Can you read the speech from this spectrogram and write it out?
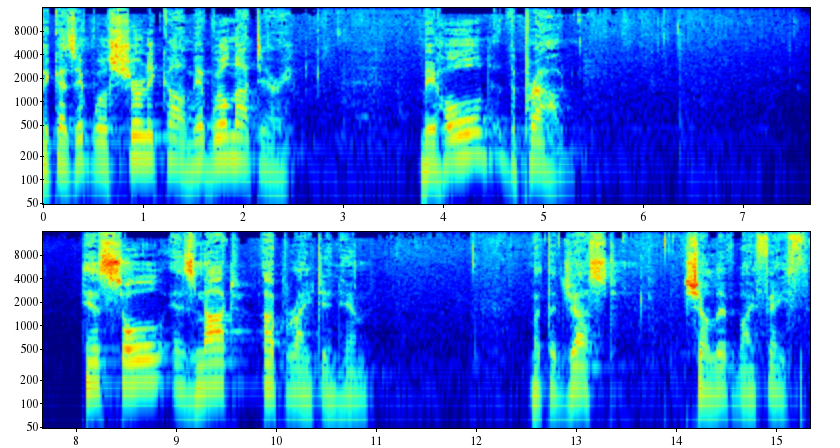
because it will surely come, it will not tarry. Behold the proud. His soul is not upright in him, but the just shall live by faith.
